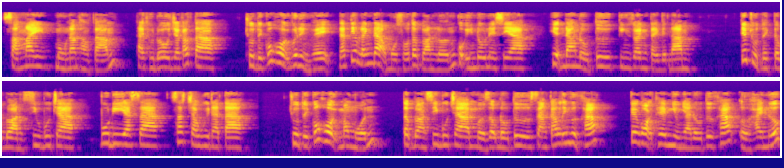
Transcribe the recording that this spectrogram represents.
sáng nay, mùng 5 tháng 8, tại thủ đô Jakarta, Chủ tịch Quốc hội Vương Đình Huệ đã tiếp lãnh đạo một số tập đoàn lớn của Indonesia hiện đang đầu tư kinh doanh tại Việt Nam. Tiếp Chủ tịch Tập đoàn Sibucha Budiyasa Satchawinata, Chủ tịch Quốc hội mong muốn tập đoàn Sibucha mở rộng đầu tư sang các lĩnh vực khác, kêu gọi thêm nhiều nhà đầu tư khác ở hai nước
